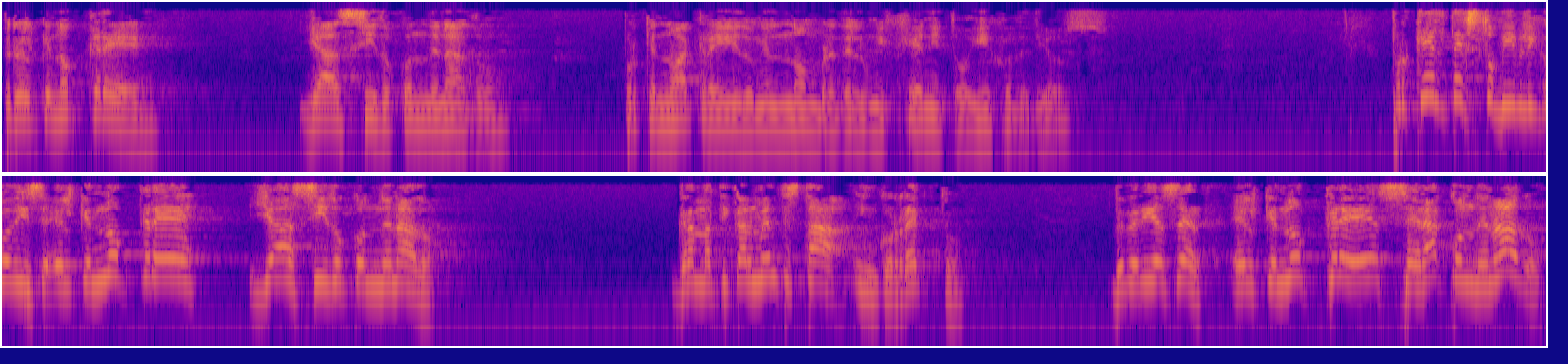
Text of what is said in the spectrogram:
pero el que no cree ya ha sido condenado porque no ha creído en el nombre del unigénito Hijo de Dios. ¿Por qué el texto bíblico dice, el que no cree ya ha sido condenado? Gramaticalmente está incorrecto. Debería ser, el que no cree será condenado.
